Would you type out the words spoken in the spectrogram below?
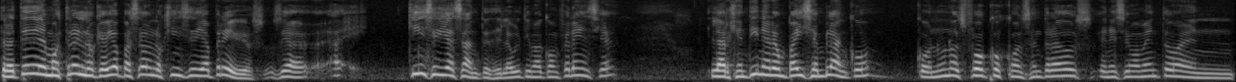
traté de demostrarles lo que había pasado en los 15 días previos. O sea, 15 días antes de la última conferencia, la Argentina era un país en blanco, con unos focos concentrados en ese momento en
